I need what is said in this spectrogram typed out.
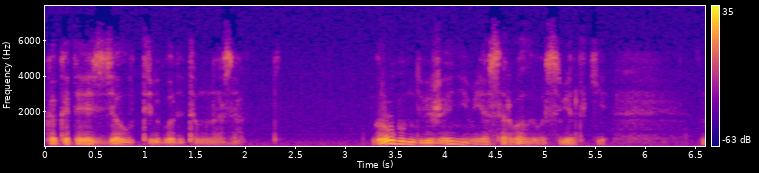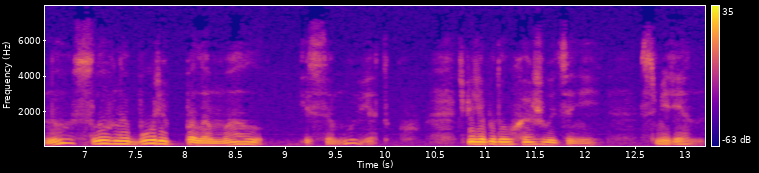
как это я сделал три года тому назад. Грубым движением я сорвал его с ветки, но словно буря поломал и саму ветку. Теперь я буду ухаживать за ней смиренно,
